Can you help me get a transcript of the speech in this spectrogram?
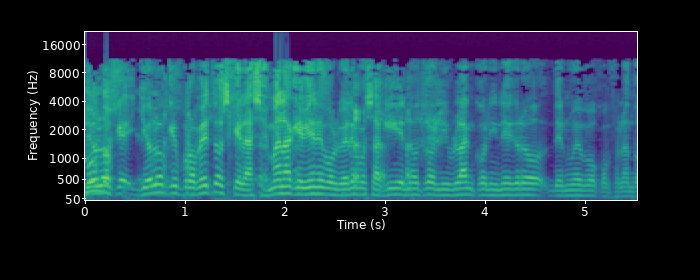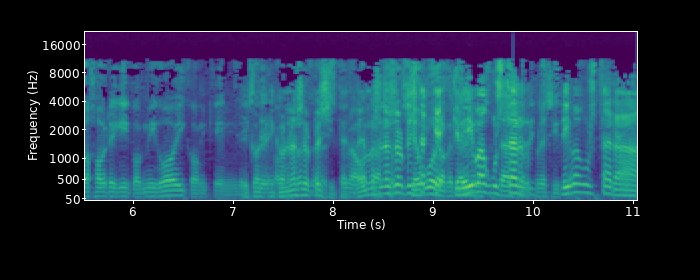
Yo lo, que, yo lo que prometo es que la semana que viene volveremos aquí en otro ni blanco ni negro de nuevo con Fernando Jauregui conmigo y con quien Y con, y con una nosotros. sorpresita. Tenemos una sor- sorpresita que, que le iba a otra gustar, le iba a gustar a,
